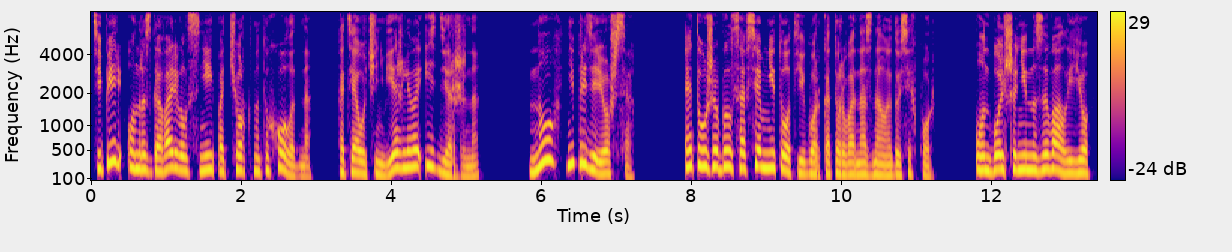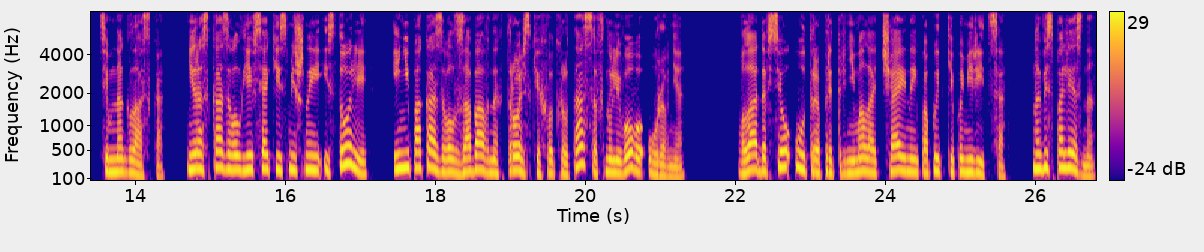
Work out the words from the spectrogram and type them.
Теперь он разговаривал с ней подчеркнуто холодно, хотя очень вежливо и сдержанно. Ну, не придерешься. Это уже был совсем не тот Егор, которого она знала до сих пор. Он больше не называл ее «темноглазка», не рассказывал ей всякие смешные истории и не показывал забавных тролльских выкрутасов нулевого уровня. Влада все утро предпринимала отчаянные попытки помириться, но бесполезно.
